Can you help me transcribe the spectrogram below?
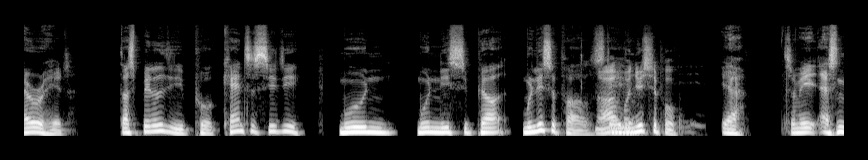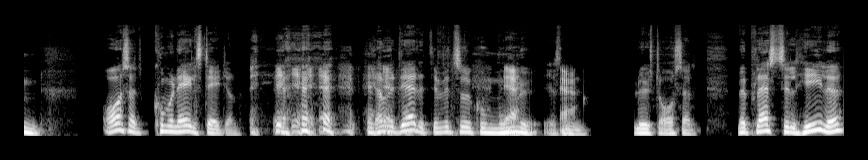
Arrowhead, der spillede de på Kansas City Mun Municipal, Municipal Stadium. Nå, Municipal. Ja, som er sådan oversat kommunalstadion. Jamen det er det, det betyder kommune, ja. sådan ja. løst oversat. Med plads til hele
